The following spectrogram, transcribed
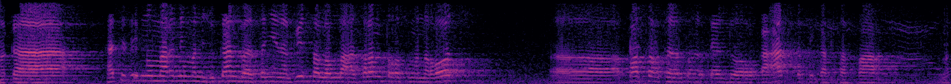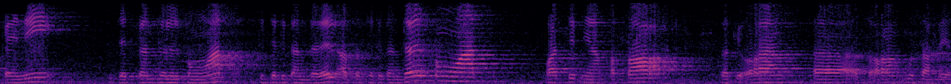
Maka hadis Ibnu Umar ini menunjukkan bahasanya Nabi Shallallahu Alaihi Wasallam terus menerus pasar eh, dalam pengertian dua rakaat ketika safar. Maka ini dijadikan dalil penguat, dijadikan dalil atau dijadikan dalil penguat wajibnya pasar bagi orang e, seorang musafir.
